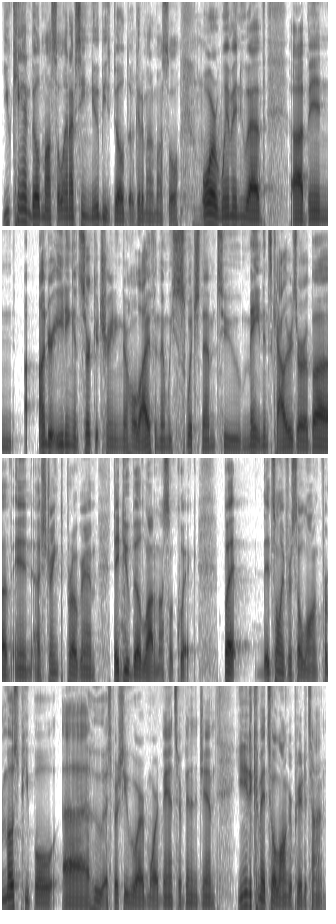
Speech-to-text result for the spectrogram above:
You can build muscle, and I've seen newbies build a good amount of muscle, or women who have uh, been under eating and circuit training their whole life, and then we switch them to maintenance calories or above in a strength program. They do build a lot of muscle quick, but it's only for so long. For most people uh, who, especially who are more advanced or have been in the gym, you need to commit to a longer period of time.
